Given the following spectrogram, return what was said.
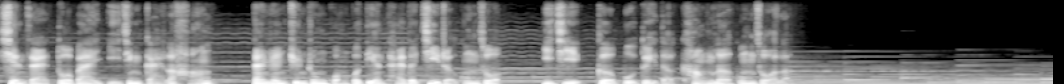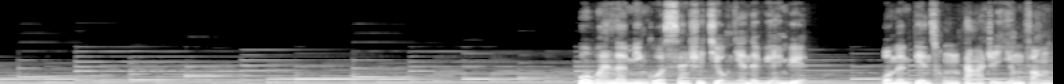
现在多半已经改了行，担任军中广播电台的记者工作，以及各部队的康乐工作了。过完了民国三十九年的元月。我们便从大直营房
